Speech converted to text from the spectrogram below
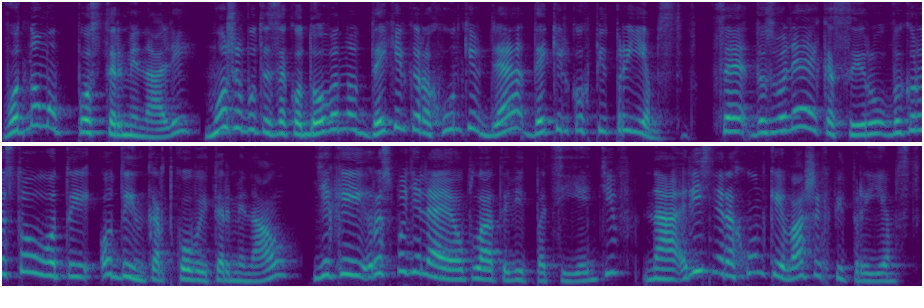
В одному посттерміналі може бути закодовано декілька рахунків для декількох підприємств. Це дозволяє касиру використовувати один картковий термінал, який розподіляє оплати від пацієнтів на різні рахунки ваших підприємств.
